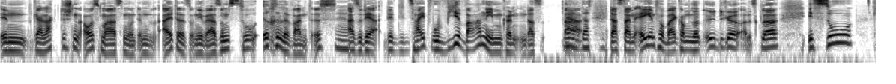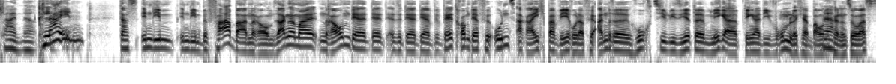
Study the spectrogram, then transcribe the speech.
in galaktischen Ausmaßen und im Alter des Universums so irrelevant ist. Ja. Also der, der die Zeit, wo wir wahrnehmen könnten, dass da, Ja, das- dass dann Alien vorbeikommt und sagt, ey Digga, alles klar, ist so Klein, ja. klein, dass in dem in dem befahrbaren Raum, sagen wir mal, ein Raum, der der also der der Weltraum, der für uns erreichbar wäre oder für andere hochzivilisierte Megadinger, die Wurmlöcher bauen Ja. können und sowas,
